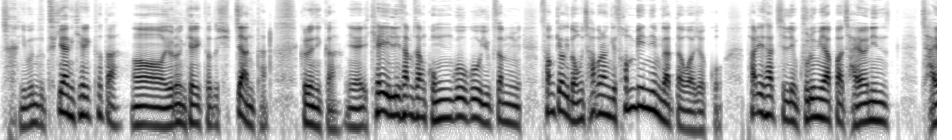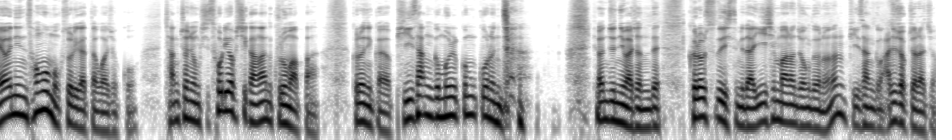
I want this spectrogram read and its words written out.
참, 이분도 특이한 캐릭터다. 어, 요런 캐릭터도 쉽지 않다. 그러니까. 예, K123309963님, 성격이 너무 차분한 게 선비님 같다고 하셨고, 8247님, 구름이 아빠 자연인, 자연인 성우 목소리 같다고 하셨고, 장천용 씨, 소리 없이 강한 구름 아빠. 그러니까요. 비상금을 꿈꾸는 자. 현주님 하셨는데 그럴 수도 있습니다. 20만 원 정도는 비상금 아주 적절하죠.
